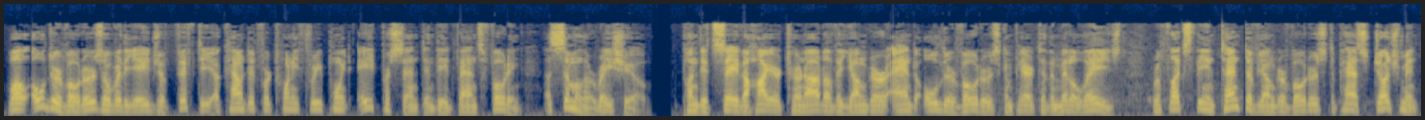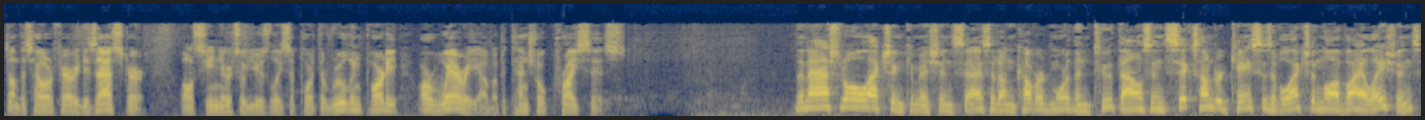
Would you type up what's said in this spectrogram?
while older voters over the age of 50 accounted for 23.8% in the advance voting, a similar ratio. Pundits say the higher turnout of the younger and older voters compared to the middle-aged reflects the intent of younger voters to pass judgment on the Sewol ferry disaster, while seniors who usually support the ruling party are wary of a potential crisis. The National Election Commission says it uncovered more than 2,600 cases of election law violations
